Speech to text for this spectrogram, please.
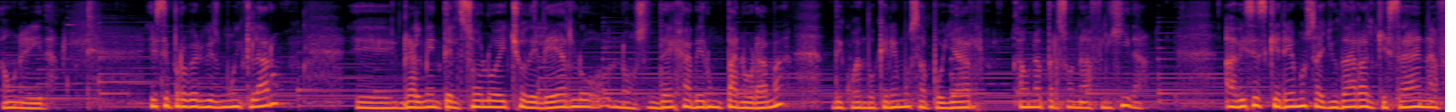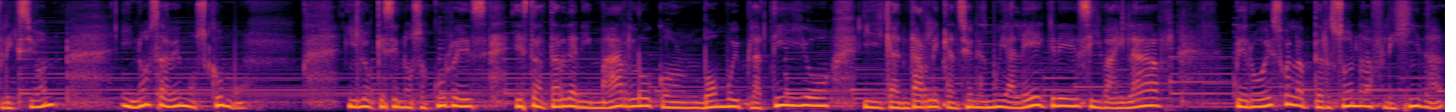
a una herida. Este proverbio es muy claro. Eh, realmente el solo hecho de leerlo nos deja ver un panorama de cuando queremos apoyar a una persona afligida. A veces queremos ayudar al que está en aflicción y no sabemos cómo y lo que se nos ocurre es, tratar de animarlo con bombo y platillo y cantarle canciones muy alegres y bailar, pero eso a la persona afligida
